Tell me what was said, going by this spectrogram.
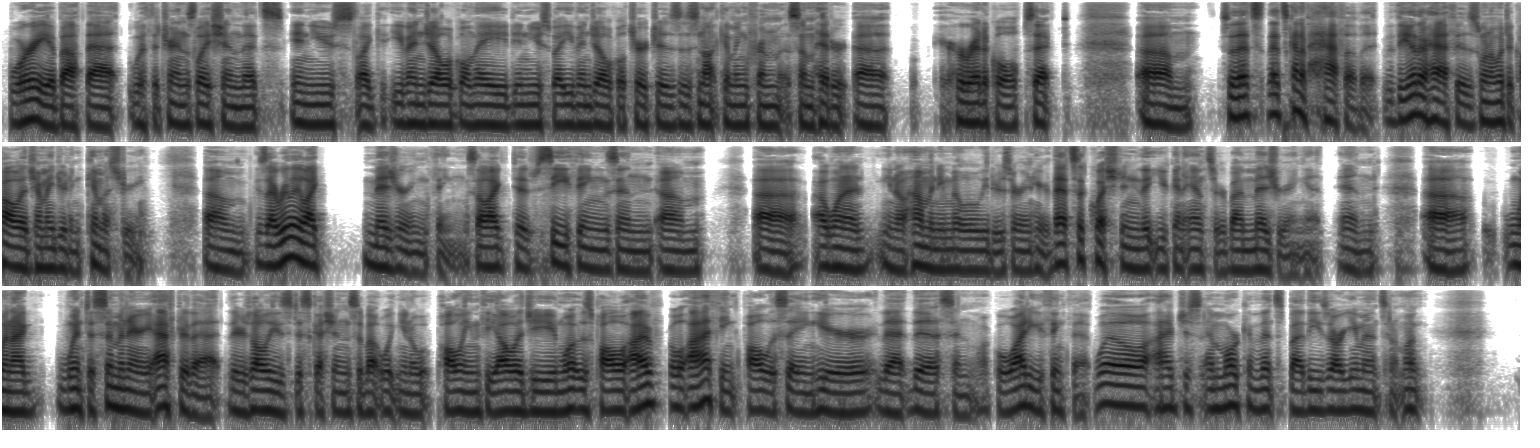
worry about that with a translation that's in use like evangelical made in use by evangelical churches is not coming from some heter- uh, heretical sect. Um, so that's that's kind of half of it. The other half is when I went to college, I majored in chemistry because I really like measuring things. I like to see things, and um, uh, I want to, you know, how many milliliters are in here. That's a question that you can answer by measuring it. And uh, when I went to seminary after that, there's all these discussions about what you know Pauline theology and what was Paul. I well, I think Paul is saying here that this, and like, well, why do you think that? Well, I just am more convinced by these arguments, and I'm like,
